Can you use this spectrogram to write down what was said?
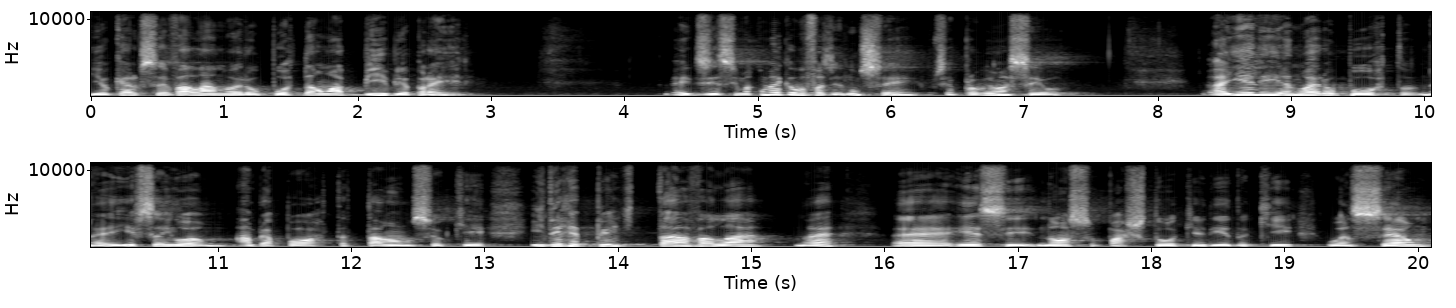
e eu quero que você vá lá no aeroporto dar uma Bíblia para ele. Ele dizia assim: Mas como é que eu vou fazer? Não sei, isso é problema seu. Aí ele ia no aeroporto, né, e Senhor, abre a porta, tal, não sei o quê, e de repente estava lá, né, é, esse nosso pastor querido aqui, o Anselmo,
